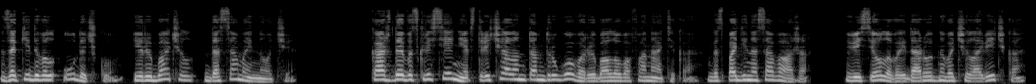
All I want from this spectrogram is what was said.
закидывал удочку и рыбачил до самой ночи. Каждое воскресенье встречал он там другого рыболова-фанатика, господина Саважа, веселого и дородного человечка,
